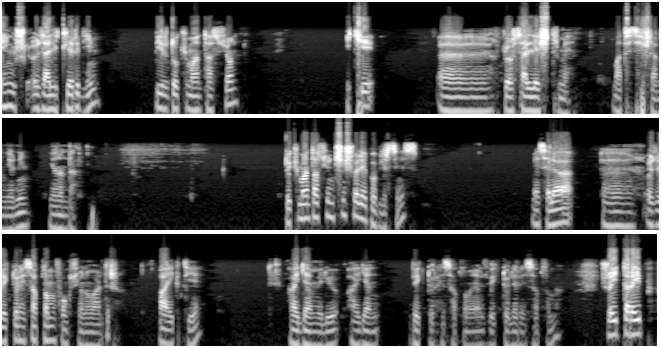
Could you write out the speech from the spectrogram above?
en güçlü özellikleri diyeyim. Bir dokümantasyon, iki e, görselleştirme matris işlemlerinin yanında. Dokümantasyon için şöyle yapabilirsiniz. Mesela e, öz vektör hesaplama fonksiyonu vardır. AIK diye. Eigen value, eigen vektör hesaplama yani öz vektörleri hesaplama. Şurayı tarayıp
